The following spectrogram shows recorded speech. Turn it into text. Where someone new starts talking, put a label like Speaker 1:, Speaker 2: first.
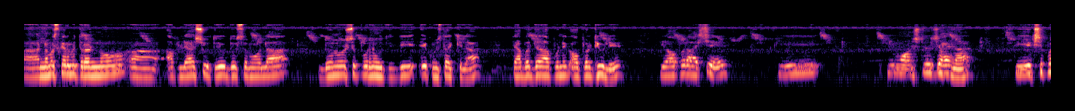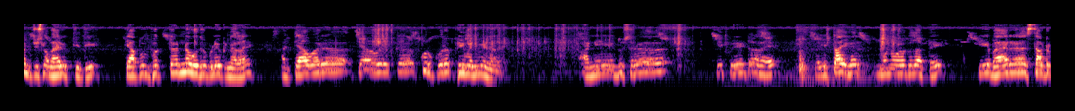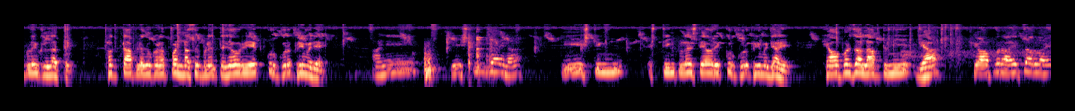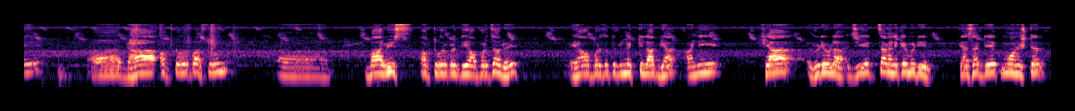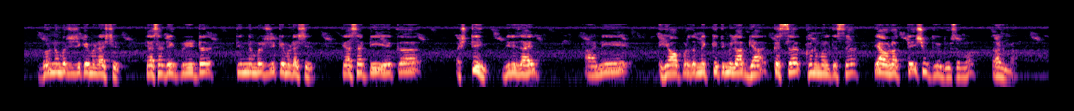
Speaker 1: नमस्कार मित्रांनो. आपल्या शिवतरी उद्योग समूहाला दोन वर्ष पूर्ण होती ती एकोणीस तारखेला. त्याबद्दल आपण एक ऑफर ठेवली. ती ऑफर अशी आहे की ही मॉन्स्टर जी आहे ना ती एकशे पंचवीसला बाहेर विकते ती. ती आपण फक्त नव्वद रुपये विकणार आहे. आणि त्यावर त्यावर एक कुरकुरं फ्रीमध्ये मिळणार आहे. आणि दुसरं ती प्रिंटर आहे म्हणजे टायगर म्हणून ओळखलं जातं ती बाहेर साठ रुपये विकलं जाते. फक्त आपल्या दुकानात पन्नास रुपयाला त्याच्यावर एक कुरकुरं फ्रीमध्ये आहे. आणि हे स्टिंग जे आहे ना ती स्टिंग स्टिंग प्लस त्यावर एक कुरकुरं फ्रीमध्ये आहे. ह्या ऑफरचा लाभ तुम्ही घ्या. ही ऑफर आहे चालू आहे दहा ऑक्टोबरपासून बावीस ऑक्टोबरपर्यंत ही ऑफर चालू आहे. ह्या ऑफरचा तुम्ही नक्की लाभ घ्या. आणि ह्या व्हिडिओला जी एक चांगली कमेंट येईल त्यासाठी एक मॉनिस्टर दोन नंबरची जी कमेंट असेल त्यासाठी एक प्रिंटर तीन नंबरची जी कमेंट असेल त्यासाठी एक स्टिंग दिली जाईल. आणि ह्या ऑफरचा नक्की तुम्ही लाभ घ्या कसं खणून तसं यावं लागतं शिवत्री दिवसामुळं रानमेळा.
